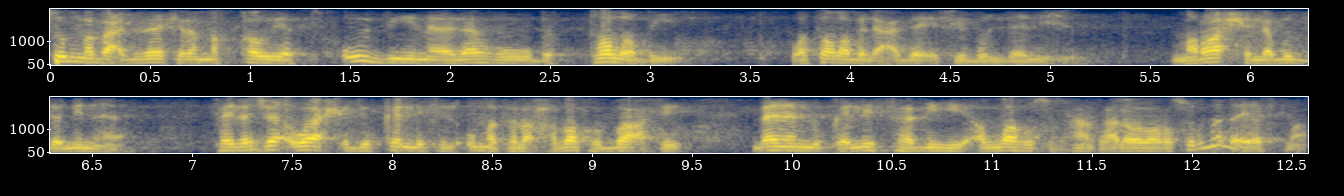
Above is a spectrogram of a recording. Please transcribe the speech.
ثم بعد ذلك لما قويت أذن له بالطلب وطلب الأعداء في بلدانهم. مراحل لابد منها. فإذا جاء واحد يكلف الأمة في لحظات الضعف ما لن يكلفها به الله سبحانه وتعالى ولا ماذا يصنع؟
